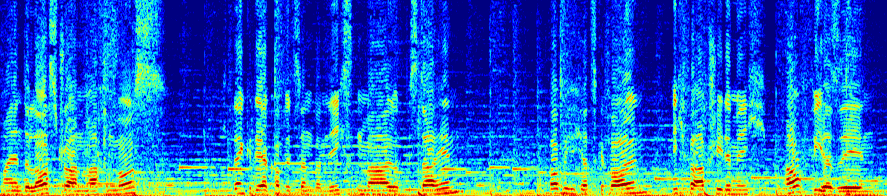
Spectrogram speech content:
meinen The Lost Run machen muss. Ich denke, der kommt jetzt dann beim nächsten Mal. bis dahin hoffe ich, euch hat es gefallen. Ich verabschiede mich. Auf Wiedersehen.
